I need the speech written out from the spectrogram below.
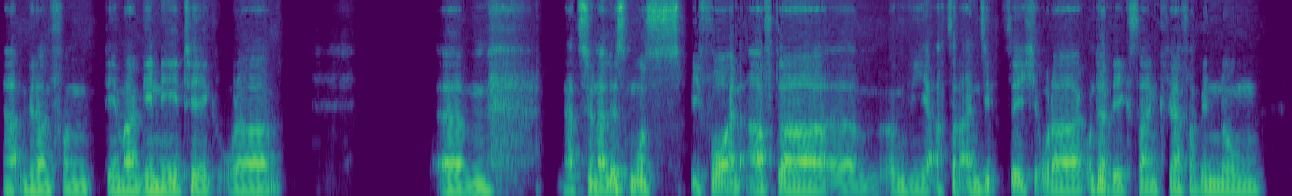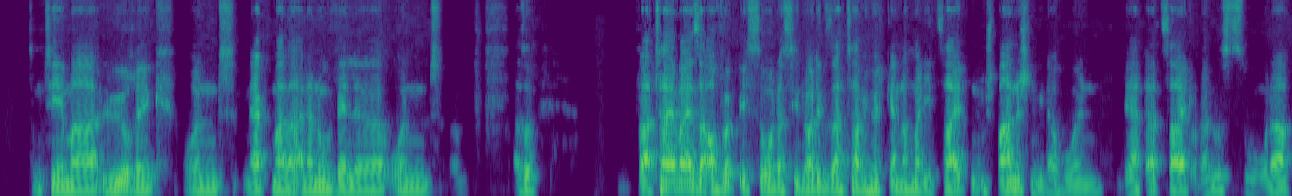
da hatten wir dann von Thema Genetik oder ähm, Nationalismus before and after ähm, irgendwie 1871 oder unterwegs sein, Querverbindungen zum Thema Lyrik und Merkmale einer Novelle und also war teilweise auch wirklich so, dass die Leute gesagt haben, ich möchte gerne nochmal die Zeiten im Spanischen wiederholen. Wer hat da Zeit oder Lust zu? Oder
